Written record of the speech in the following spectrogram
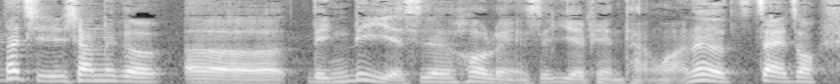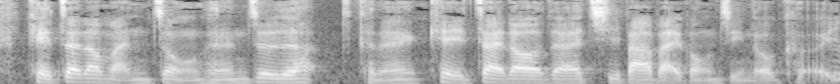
那其实像那个呃林立也是后轮也是叶片弹簧，那个载重可以载到蛮重，可能就是可能可以载到在七八百公斤都可以。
